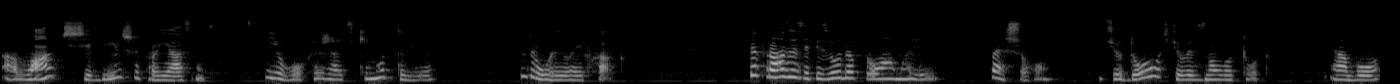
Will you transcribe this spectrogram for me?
А вам ще більше прояснить його хижацькі мотиви. Другий лайфхак. Це фраза з епізода про Амелі. Першого. Чудово, що ви знову тут. Або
